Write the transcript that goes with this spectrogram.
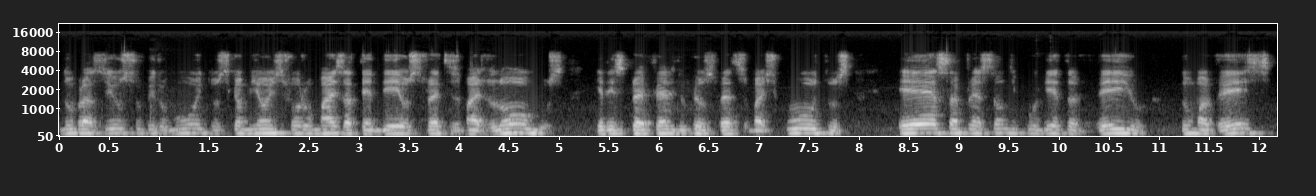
no Brasil subiram muito, os caminhões foram mais atender os fretes mais longos, eles preferem do que os fretes mais curtos. Essa pressão de colheita veio de uma vez.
